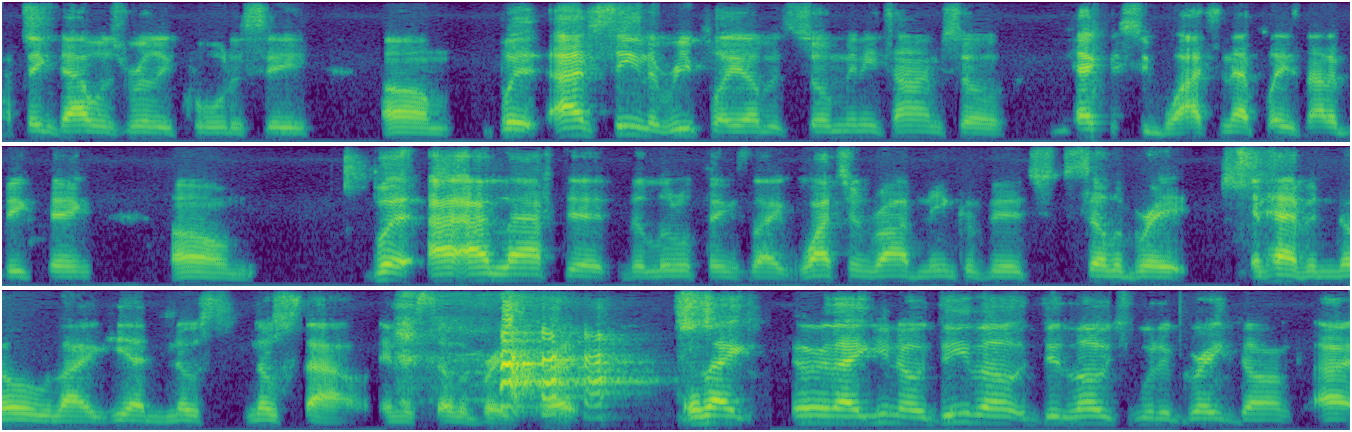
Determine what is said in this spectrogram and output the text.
I think that was really cool to see. Um, but I've seen the replay of it so many times, so actually watching that play is not a big thing. Um, but I, I, laughed at the little things like watching Rob Ninkovich celebrate and having no like he had no no style in his celebration, right? or like or like you know D'Lo Deloach with a great dunk. I,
